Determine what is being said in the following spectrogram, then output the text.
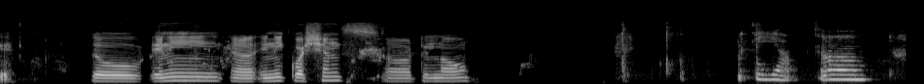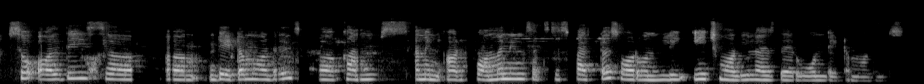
Okay. so any uh, any questions uh, till now Yeah. Um, so all these uh, um, data models uh, comes, I mean, are common in success factors or only each module has their own data models?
